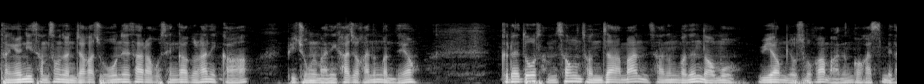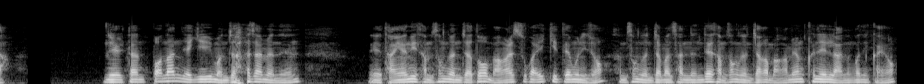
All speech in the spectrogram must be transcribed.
당연히 삼성전자가 좋은 회사라고 생각을 하니까 비중을 많이 가져가는 건데요. 그래도 삼성전자만 사는 거는 너무 위험 요소가 많은 것 같습니다. 네, 일단 뻔한 얘기 먼저 하자면은 네, 당연히 삼성전자도 망할 수가 있기 때문이죠. 삼성전자만 샀는데 삼성전자가 망하면 큰일 나는 거니까요.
